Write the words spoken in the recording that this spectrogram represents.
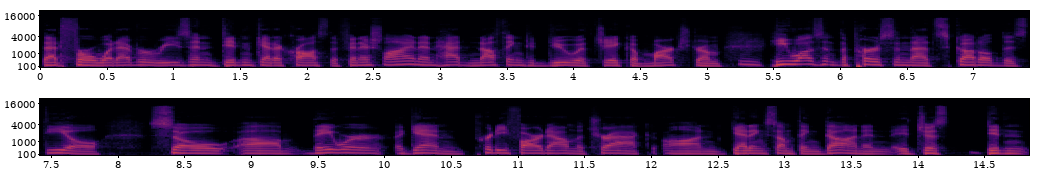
that for whatever reason didn't get across the finish line and had nothing to do with Jacob Markstrom. Mm. He wasn't the person that scuttled this deal. So um, they were, again, pretty far down the track on getting something done, and it just didn't.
